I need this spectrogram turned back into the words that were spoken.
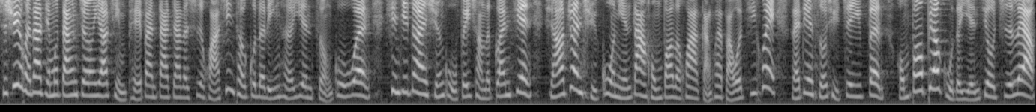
持续回到节目当中，邀请陪伴大家的是华信投顾的林和燕总顾问。现阶段选股非常的关键，想要赚取过年大红包的话，赶快把握机会，来电索取这一份红包标股的研究资料。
